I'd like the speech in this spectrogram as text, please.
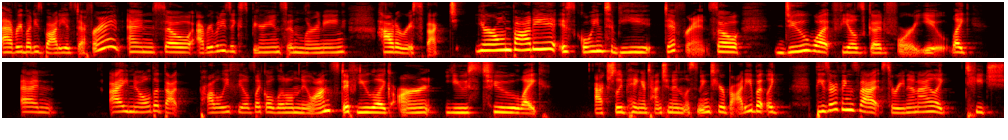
everybody's body is different. And so everybody's experience in learning how to respect your own body is going to be different. So do what feels good for you. Like, and I know that that probably feels like a little nuanced if you like aren't used to like actually paying attention and listening to your body, but like these are things that Serena and I like teach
